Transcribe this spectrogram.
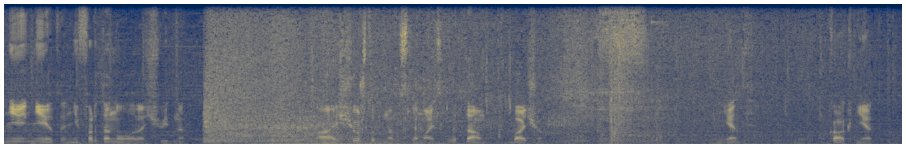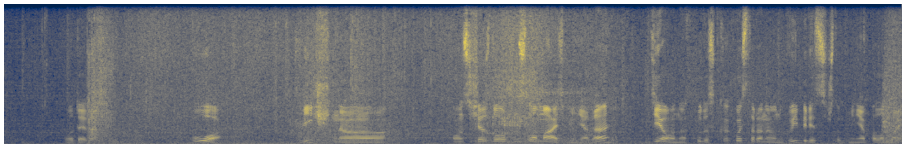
не, не это, не фартануло, очевидно. А, еще что-то надо сломать. Вот там, бачу. Нет? Как нет? Вот это. О! Отлично! Он сейчас должен сломать меня, да? Где он? Откуда? С какой стороны он выберется, чтобы меня поломать?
